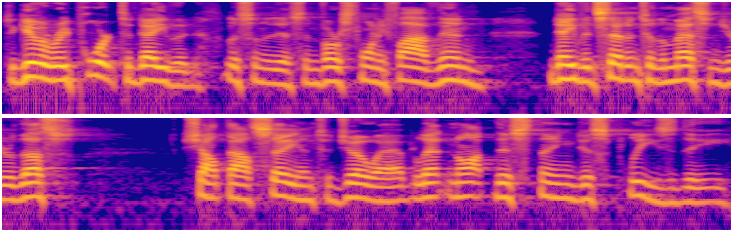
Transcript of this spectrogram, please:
to give a report to David. Listen to this in verse 25. Then David said unto the messenger, Thus shalt thou say unto Joab, Let not this thing displease thee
